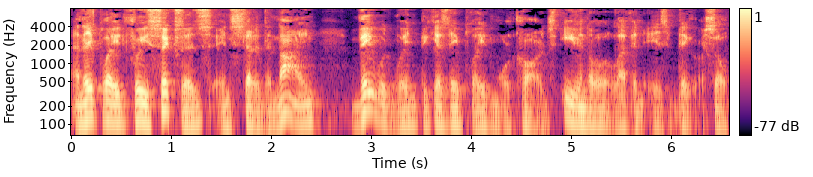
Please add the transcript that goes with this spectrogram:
and they played three sixes instead of the nine, they would win because they played more cards, even though 11 is bigger. So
